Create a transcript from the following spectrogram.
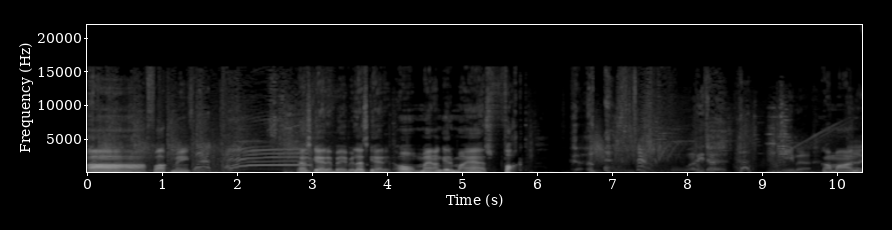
Ah, fuck me. Let's get it, baby. Let's get it. Oh, man, I'm getting my ass fucked. Come on. He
